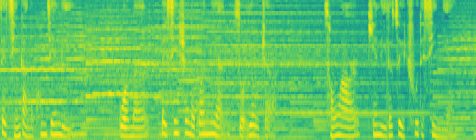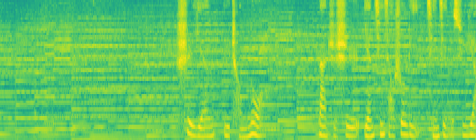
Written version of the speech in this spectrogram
在情感的空间里，我们被新生的观念左右着，从而偏离了最初的信念。誓言与承诺，那只是言情小说里情景的需要。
